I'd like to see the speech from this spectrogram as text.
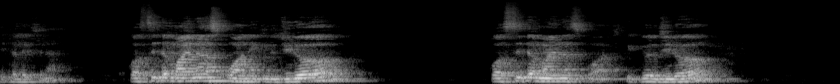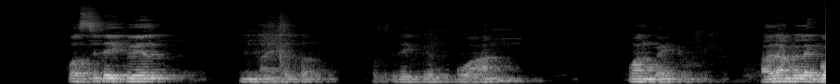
এখানে লিখছি না। Cos theta minus one equal zero cos theta minus one equal zero cos theta equal এটা তো? Cos equal one one by two তাহলে আমরা লিখব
